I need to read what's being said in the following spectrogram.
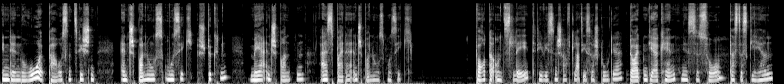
in den Ruhepausen zwischen Entspannungsmusikstücken mehr entspannten als bei der Entspannungsmusik. Porter und Slade, die Wissenschaftler dieser Studie, deuten die Erkenntnisse so, dass das Gehirn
